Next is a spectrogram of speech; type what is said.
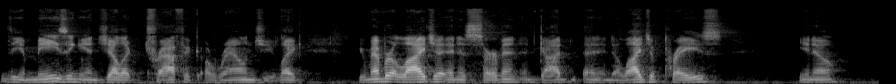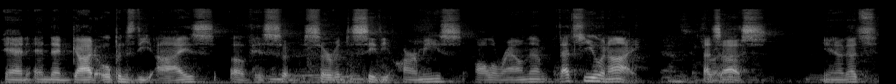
the amazing angelic traffic around you, like you remember Elijah and his servant, and God and Elijah prays, you know, and and then God opens the eyes of His servant to see the armies all around them. That's you and I. That's us. You know, that's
